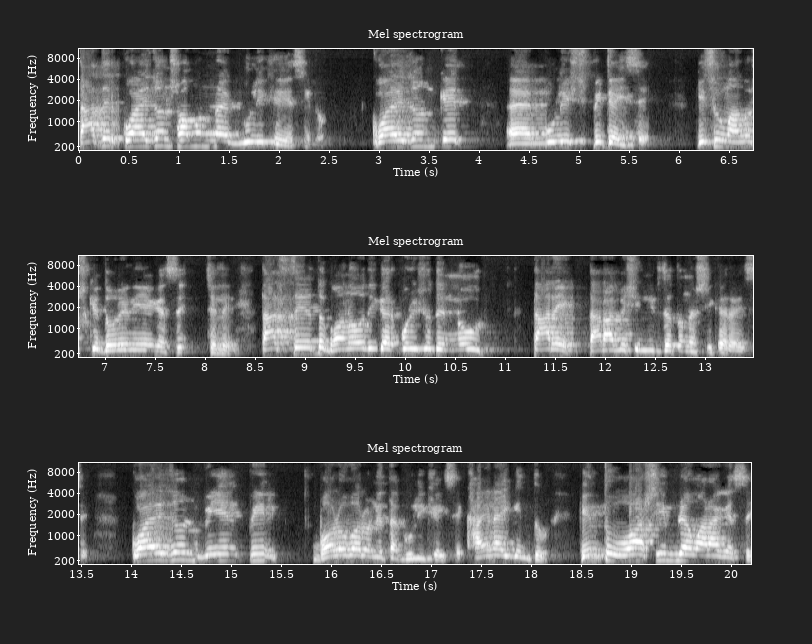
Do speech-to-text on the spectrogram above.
তাদের কয়জন সমন্বয়ক গুলি খেয়েছিল। কয়জনকে আহ, পুলিশ পিটাইছে। কিছু মানুষকে ধরে নিয়ে গেছে ছেলে। তার চেয়ে তো গণ অধিকার পরিষদের নূর তারেক তারা বেশি নির্যাতনের শিকার হয়েছে। কয়জন বিএনপির বড় বড় নেতা গুলি খেয়েছে খায় নাই কিন্তু। কিন্তু ওয়াসিমরা মারা গেছে।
